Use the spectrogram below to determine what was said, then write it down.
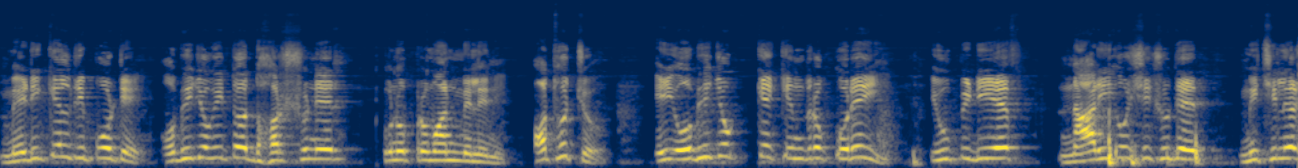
মেডিকেল রিপোর্টে অভিযোগিত ধর্ষণের কোনো প্রমাণ মেলেনি। অথচ এই অভিযোগকে কেন্দ্র করেই ইউপিডিএফ নারী ও শিশুদের মিছিলের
